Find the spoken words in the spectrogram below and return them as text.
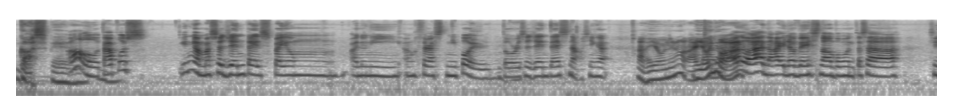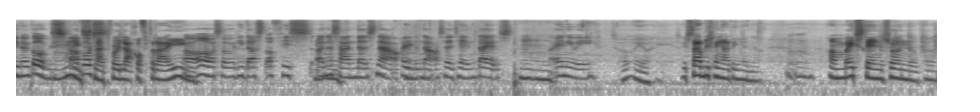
gospel. Oo, tapos, yun nga, mas sa Gentiles pa yung, ano ni, ang thrust ni Paul towards sa Gentiles na, kasi nga, Ayaw nyo, ayaw nyo, ah. Ayaw, ah. Nakailang beses na pumunta sa synagogues. Mm, tapos, it's not for lack of trying. oo, so he dust off his, ano, sandals na. Okay, doon na ako sa Gentiles. Mm-mm. Anyway. So, ayun. So, establish na natin yan, no? Mm-mm. Um, by extension, no? Parang,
